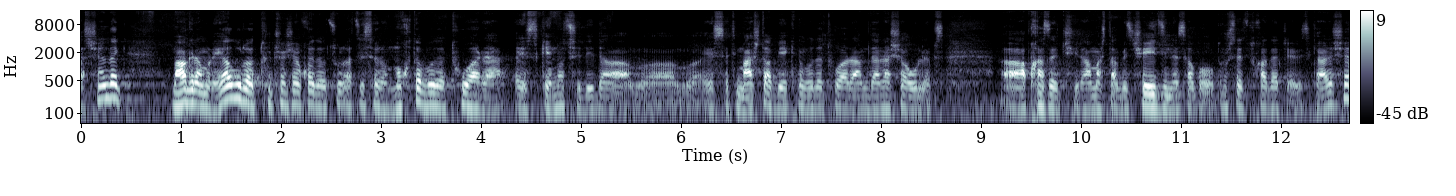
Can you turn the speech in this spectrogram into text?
ამ შემდეგ. მაგრამ რეალურად თუ ჩვენ შევხედავთ სურათს ისე რომ მოხდებოდა თუ არა ეს გენოციდი და ესეთი მასშტაბი ექნებოდა თუ არა ამ დანაშაულებს აფხაზეთში რა მასშტაბით შეიძინა საბოლოოდ რუსეთის მხარდაჭერის გარეშე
